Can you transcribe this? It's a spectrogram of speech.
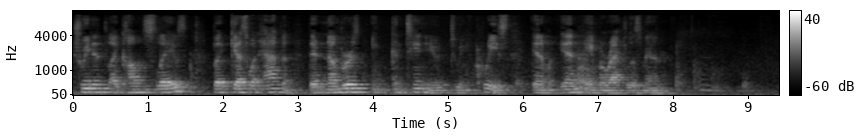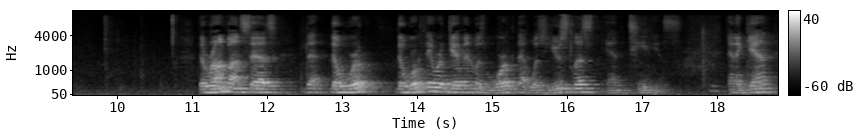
treated like common slaves. But guess what happened? Their numbers in- continued to increase in a, in a miraculous manner. The Ramban says that the work the work they were given was work that was useless and tedious. And again,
